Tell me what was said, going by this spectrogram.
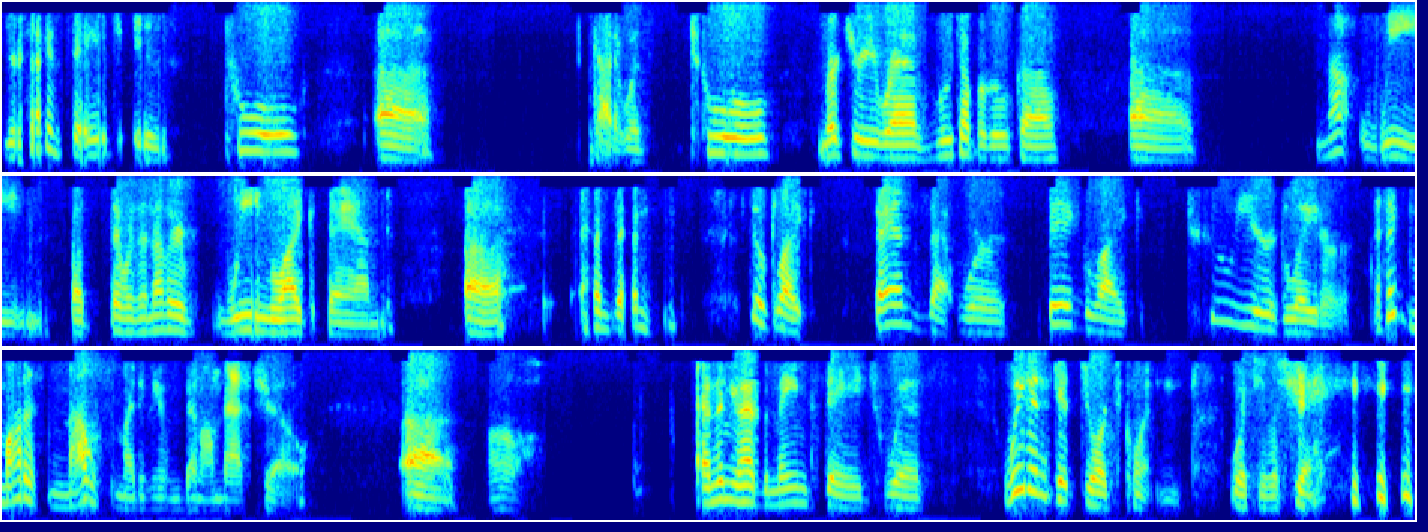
your second stage is Tool, uh, God, it was Tool, Mercury Rev, Mutabaruka, uh, not Ween, but there was another Ween-like band, uh, and then just like bands that were big, like two years later. I think Modest Mouse might have even been on that show. Uh, oh, and then you had the main stage with. We didn't get George Clinton, which is a shame,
